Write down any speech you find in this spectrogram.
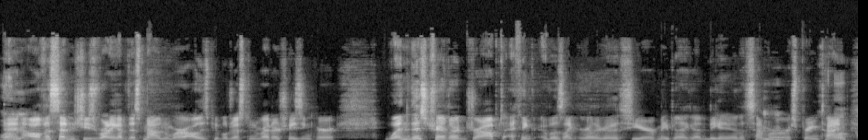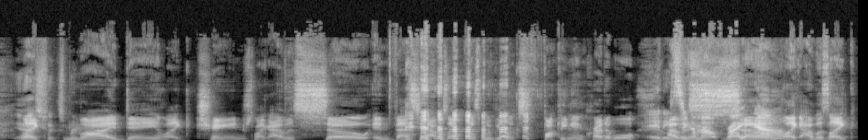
then all of a sudden she's running up this mountain where all these people dressed in red are chasing her. When this trailer dropped, I think it was like earlier this year, maybe like at the beginning of the summer Mhm. or springtime. Oh, yeah, like spring. my day like changed. Like I was so invested. I was like, this movie looks fucking incredible. It needs I to was come out right so, now. Like I was like,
